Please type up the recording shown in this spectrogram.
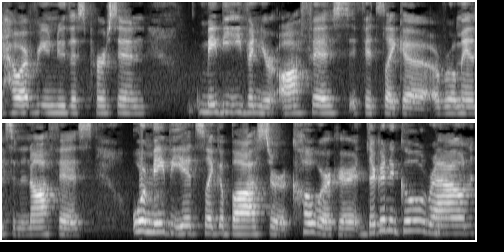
however you knew this person maybe even your office, if it's like a, a romance in an office, or maybe it's like a boss or a coworker, they're going to go around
